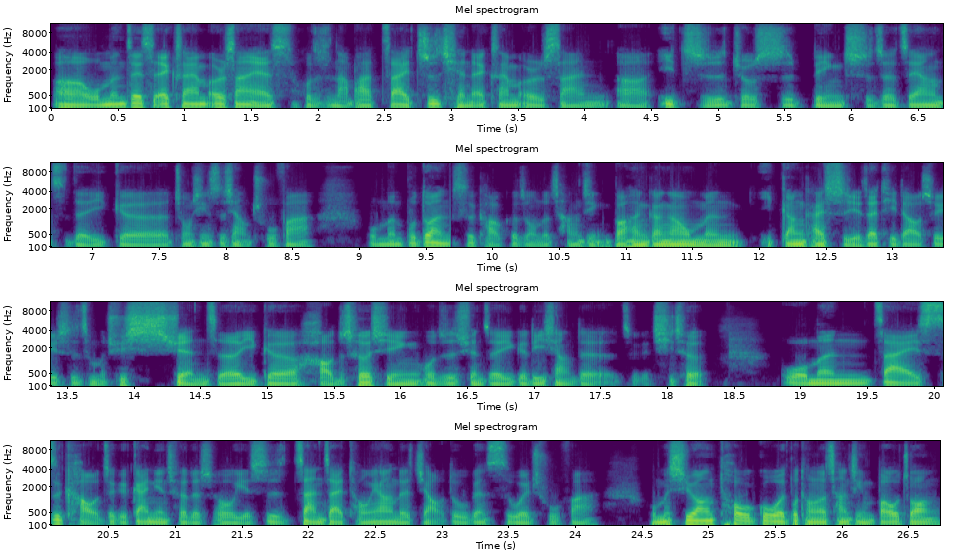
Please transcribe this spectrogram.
呃，我们这次 X M 二三 S，或者是哪怕在之前的 X M 二三啊，一直就是秉持着这样子的一个中心思想出发，我们不断思考各种的场景，包含刚刚我们一刚开始也在提到设计师怎么去选择一个好的车型，或者是选择一个理想的这个汽车。我们在思考这个概念车的时候，也是站在同样的角度跟思维出发，我们希望透过不同的场景包装。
